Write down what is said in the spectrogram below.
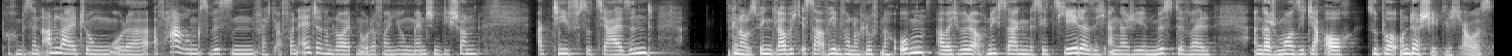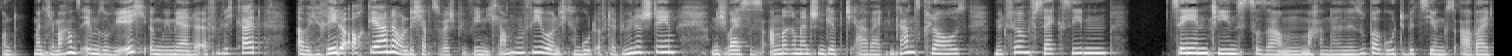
brauchen ein bisschen Anleitung oder Erfahrungswissen, vielleicht auch von älteren Leuten oder von jungen Menschen, die schon aktiv sozial sind. Genau, deswegen glaube ich, ist da auf jeden Fall noch Luft nach oben. Aber ich würde auch nicht sagen, dass jetzt jeder sich engagieren müsste, weil Engagement sieht ja auch super unterschiedlich aus. Und manche machen es eben so wie ich, irgendwie mehr in der Öffentlichkeit. Aber ich rede auch gerne und ich habe zum Beispiel wenig Lampenfieber und ich kann gut auf der Bühne stehen. Und ich weiß, dass es andere Menschen gibt, die arbeiten ganz close mit fünf, sechs, sieben, zehn Teens zusammen, machen eine super gute Beziehungsarbeit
